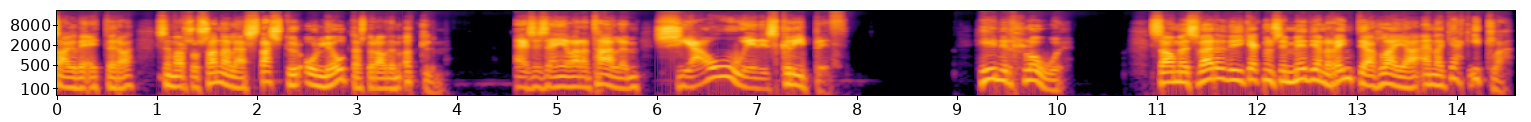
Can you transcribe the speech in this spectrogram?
sagði eitt þeirra sem var svo sannarlega stæstur og ljótastur af þeim öllum. Þessi sem ég var að tala um, sjáiði skrýpið. Hinnir hlóu. Sá með sverði í gegnum sem miðjan reyndi að hlæja en það gekk illa.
